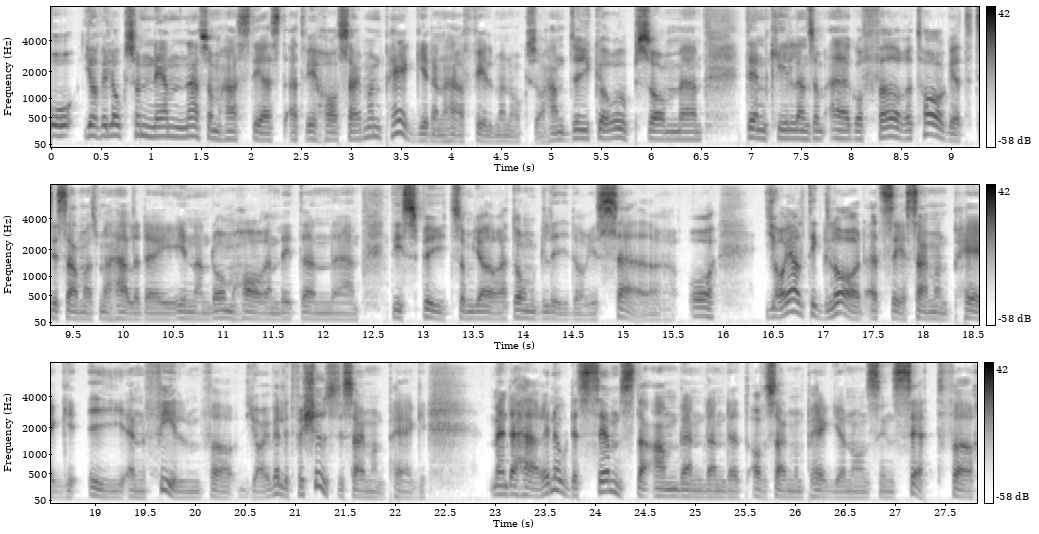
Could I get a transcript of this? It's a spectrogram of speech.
Och jag vill också nämna som hastigast att vi har Simon Pegg i den här filmen också. Han dyker upp som eh, den killen som äger företaget tillsammans med Halliday innan de har en liten eh, dispyt som gör att de glider isär. Och jag är alltid glad att se Simon Pegg i en film för jag är väldigt förtjust i Simon Pegg. Men det här är nog det sämsta användandet av Simon Pegg jag någonsin sett för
